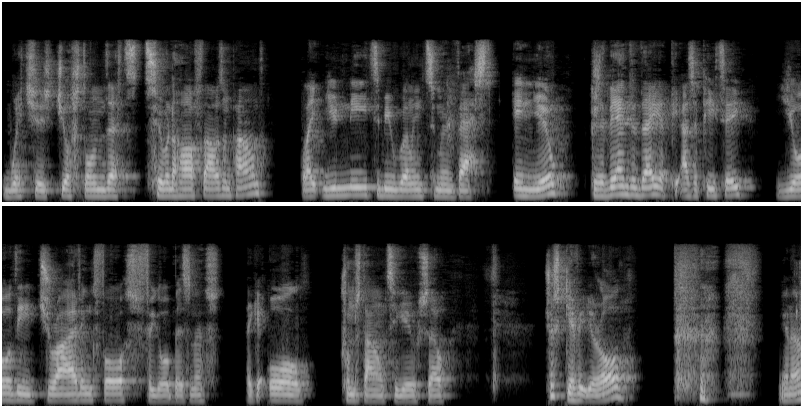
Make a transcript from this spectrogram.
which is just under two and a half thousand pound. Like you need to be willing to invest in you because at the end of the day, as a PT, you're the driving force for your business. Like it all comes down to you. So just give it your all. you know.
